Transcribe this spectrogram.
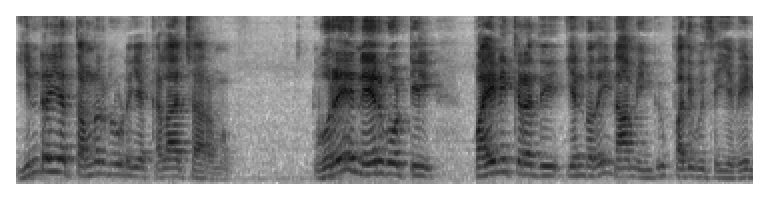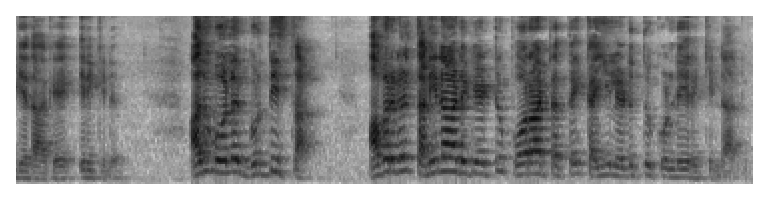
இன்றைய தமிழர்களுடைய கலாச்சாரமும் ஒரே நேர்கோட்டில் பயணிக்கிறது என்பதை நாம் இங்கு பதிவு செய்ய வேண்டியதாக இருக்கிறது அதுபோல குர்திஸ்தான் அவர்கள் தனிநாடு கேட்டு போராட்டத்தை கையில் எடுத்துக்கொண்டே இருக்கின்றார்கள்.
